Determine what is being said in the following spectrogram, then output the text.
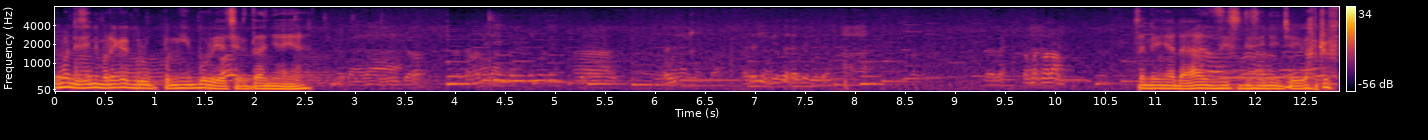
Cuma di sini mereka grup penghibur ya ceritanya ya. Seandainya ada Aziz di sini cuy. Aduh.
